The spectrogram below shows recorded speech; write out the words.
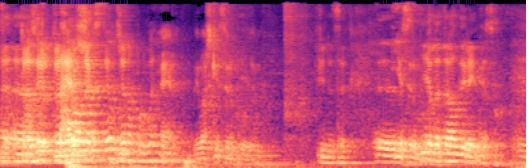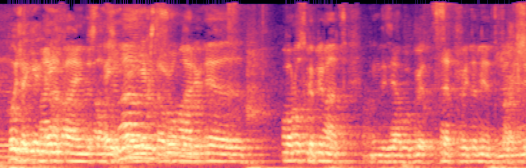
Ah, Trazer, trazer o Alex Telles era um problema. era, eu acho que ia ser um problema. financeiro. Ia ser um e a problema. lateral direita? Pois, aí é- Manafá ainda está aí- lesionado, é João problema. Mário é, para o nosso campeonato, como dizia há pouco, serve perfeitamente, mas,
